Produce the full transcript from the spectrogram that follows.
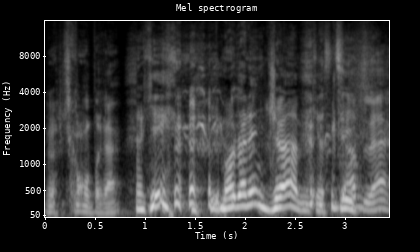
Je comprends. OK? Ils m'ont donné une job, là.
